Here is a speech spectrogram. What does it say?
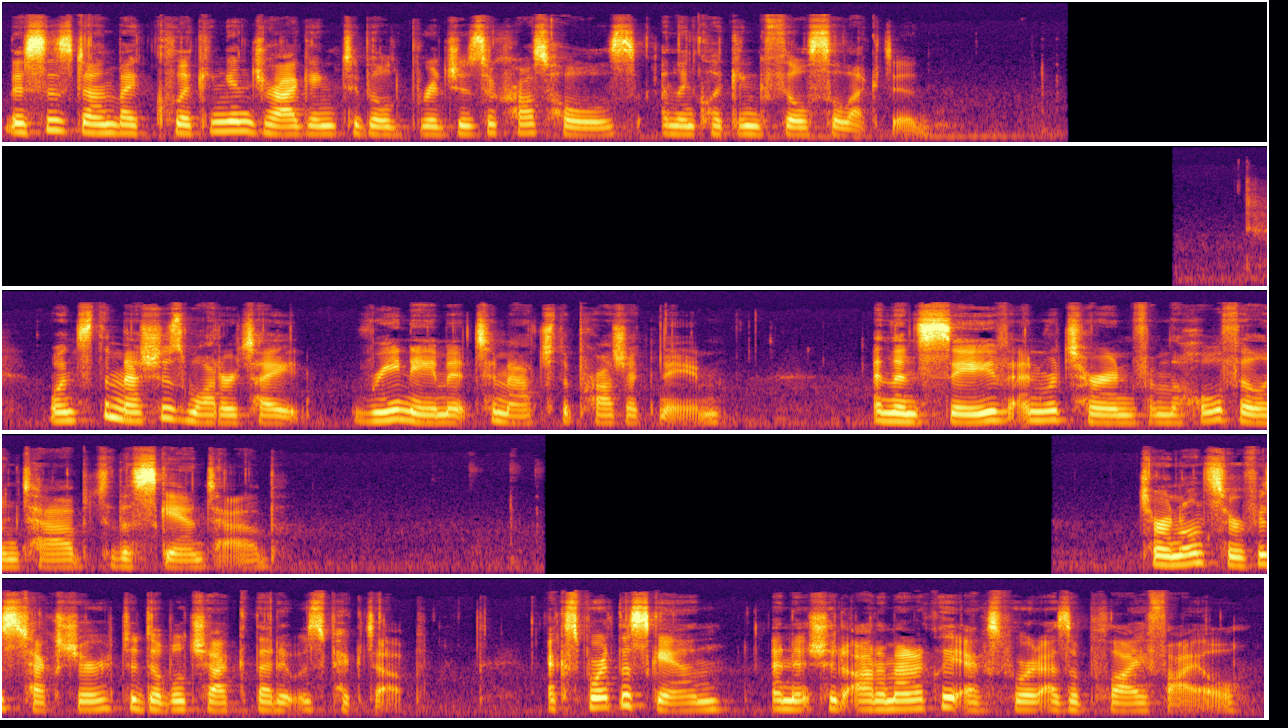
This is done by clicking and dragging to build bridges across holes, and then clicking Fill Selected. Once the mesh is watertight, rename it to match the project name, and then save and return from the hole filling tab to the Scan tab. Turn on surface texture to double check that it was picked up. Export the scan, and it should automatically export as a PLY file.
